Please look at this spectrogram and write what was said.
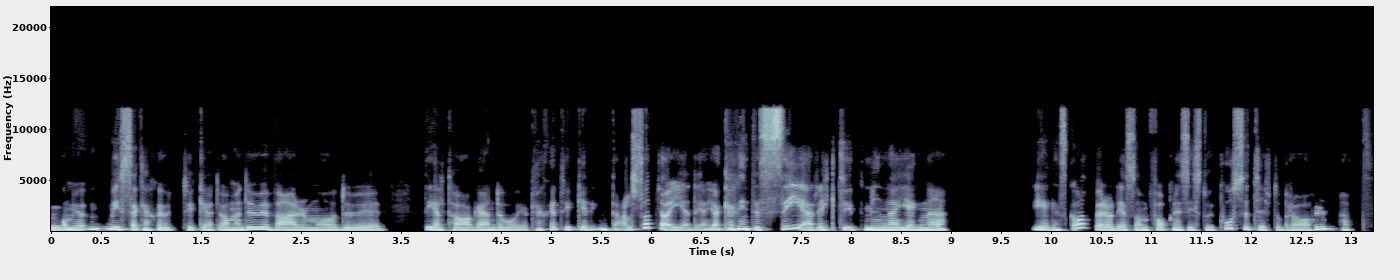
Mm. Om jag, vissa kanske tycker att ja, men du är varm och du är deltagande och jag kanske tycker inte alls att jag är det. Jag kanske inte ser riktigt mina egna mm. egenskaper och det som förhoppningsvis då är positivt och bra mm. att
